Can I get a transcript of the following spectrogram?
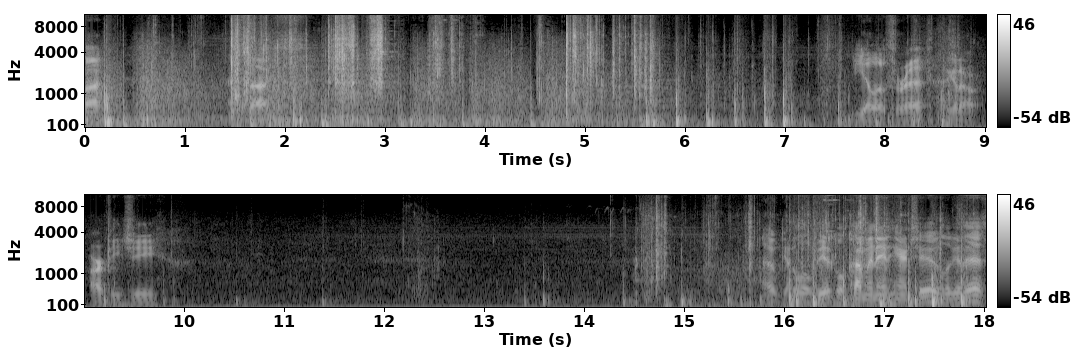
fuck. That sucks. Yellow threat. I got a RPG. Oh, got a little vehicle coming in here too. Look at this.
